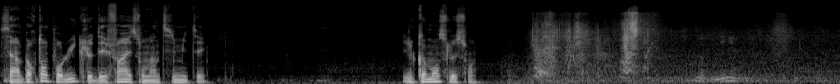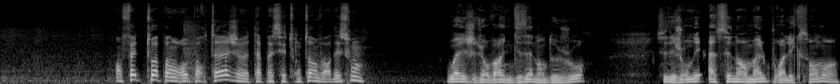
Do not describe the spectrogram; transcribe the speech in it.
C'est important pour lui que le défunt ait son intimité. Il commence le soin. En fait, toi, pendant le reportage, t'as passé ton temps à voir des soins. Ouais, j'ai dû en voir une dizaine en deux jours. C'est des journées assez normales pour Alexandre.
